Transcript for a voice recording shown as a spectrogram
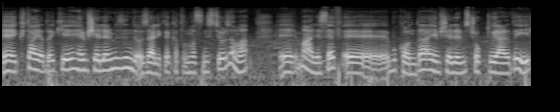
e, Kütahya'daki hemşehrilerimizin de özellikle katılmasını istiyoruz ama e, maalesef e, bu konuda hemşehrilerimiz çok duyarlı değil.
